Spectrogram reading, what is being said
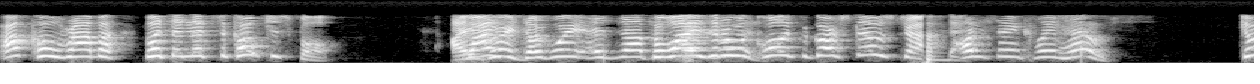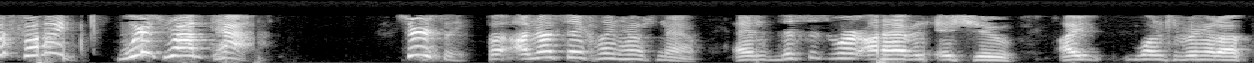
I'll call Raba, but then that's the coach's fault. I Why- agree. Doug Weight has not. But why is everyone calling for Garth Snow's job then? I'm saying clean house. Go fine. Where's Rob Taub? Seriously. But I'm not saying clean house now. And this is where I have an issue. I wanted to bring it up.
